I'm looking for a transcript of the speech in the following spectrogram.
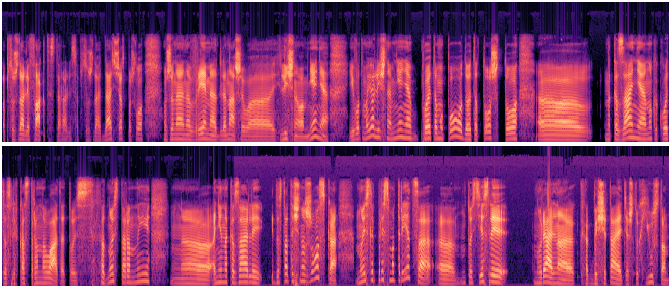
обсуждали факты, старались обсуждать, да, сейчас пошло уже, наверное, время для нашего личного мнения. И вот мое личное мнение по этому поводу, это то, что э, наказание, оно какое-то слегка странновато. То есть, с одной стороны, э, они наказали и достаточно жестко, но если присмотреться, э, ну, то есть, если ну реально как бы считаете, что Хьюстон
